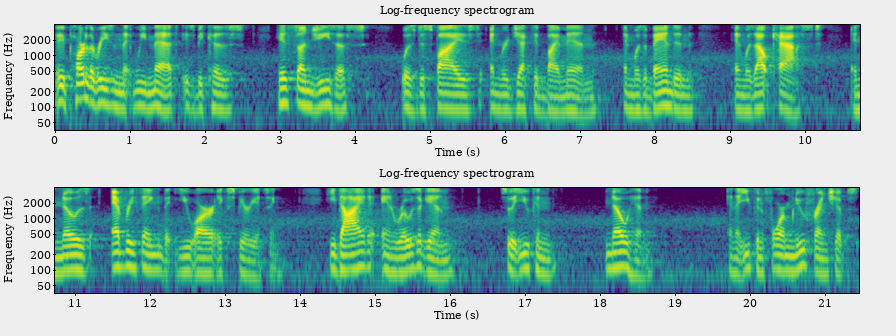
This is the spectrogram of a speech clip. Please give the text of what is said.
Maybe part of the reason that we met is because his son Jesus was despised and rejected by men, and was abandoned and was outcast, and knows everything that you are experiencing. He died and rose again so that you can know Him and that you can form new friendships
